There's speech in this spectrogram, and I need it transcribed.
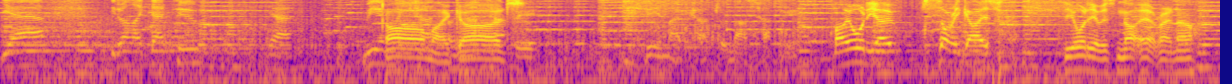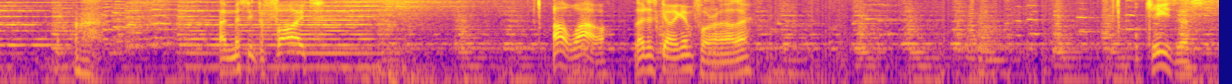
Yeah? You don't like that too? Yeah. Me and Oh cat my are not God. happy. Me and my cat are not happy. My audio. Sorry, guys. The audio is not it right now. I'm missing the fight. Oh wow, they're just going in for it, are they? Jesus.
